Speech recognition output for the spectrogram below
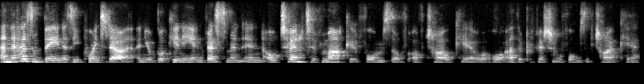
And there hasn't been, as you pointed out in your book, any investment in alternative market forms of, of childcare or, or other professional forms of childcare.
